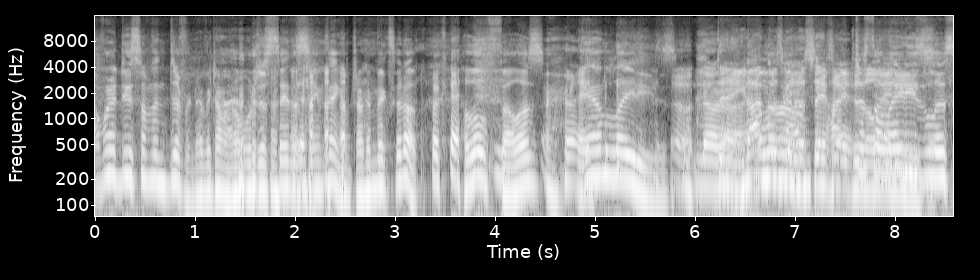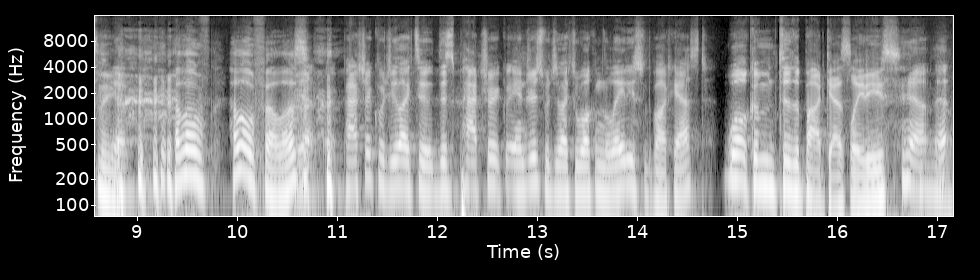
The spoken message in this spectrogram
I want to do something different every time. I don't want to just say the same thing. I'm trying to mix it up. Okay. Hello, fellas and ladies. Oh, no, no, Dang, no. I was gonna say hi to Just the the ladies, ladies. listening. hello, hello, fellas. Yeah. Patrick, would you like to? This is Patrick Andrews. Would you like to welcome the ladies to the podcast? Welcome to the podcast, ladies. Yeah.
